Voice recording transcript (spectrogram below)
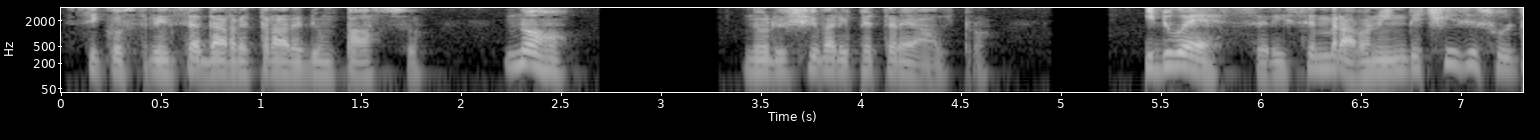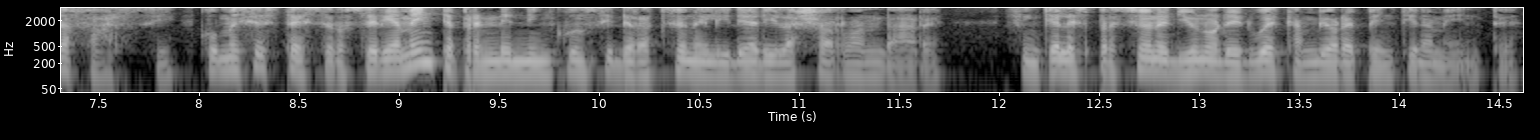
si costrinse ad arretrare di un passo. No! Non riusciva a ripetere altro. I due esseri sembravano indecisi sul da farsi, come se stessero seriamente prendendo in considerazione l'idea di lasciarlo andare finché l'espressione di uno dei due cambiò repentinamente.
